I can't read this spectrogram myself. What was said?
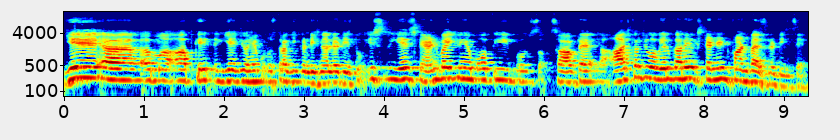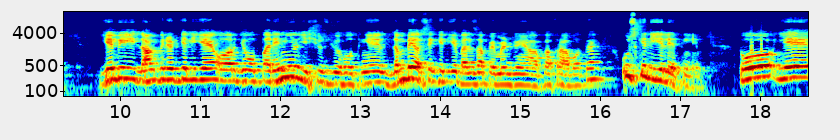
ये आ, आपके ये जो है उस तरह की कंडीशनलिटीज तो इस ये स्टैंड बाई जो है बहुत ही सॉफ्ट है। आजकल जो अवेल कर रहे हैं एक्सटेंडेड फंड फैसिलिटीज़ है ये भी लॉन्ग पीरियड के लिए और जो पेरेनियल इश्यूज़ जो होती हैं, लंबे अरसे के लिए बैलेंस ऑफ़ पेमेंट जो है आपका खराब होता है, उसके लिए लेती हैं। तो ये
